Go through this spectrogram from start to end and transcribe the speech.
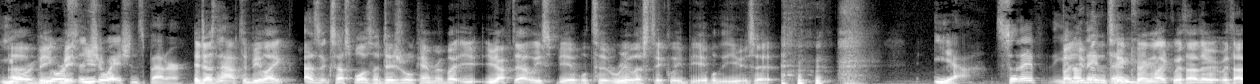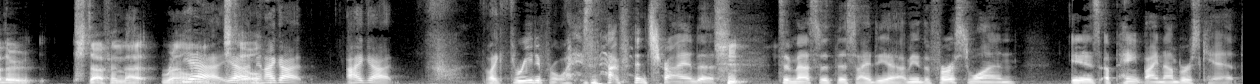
Your Uh, your being- you- situation's better. it doesn't have to be like as accessible as a digital camera, but you, you have to at least be able to realistically be able to use it. Yeah. So they've you but know you've they've been tinkering like with other with other stuff in that realm. Yeah, yeah. I mean, I got, I got like three different ways that I've been trying to to mess with this idea. I mean, the first one is a paint by numbers kit.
